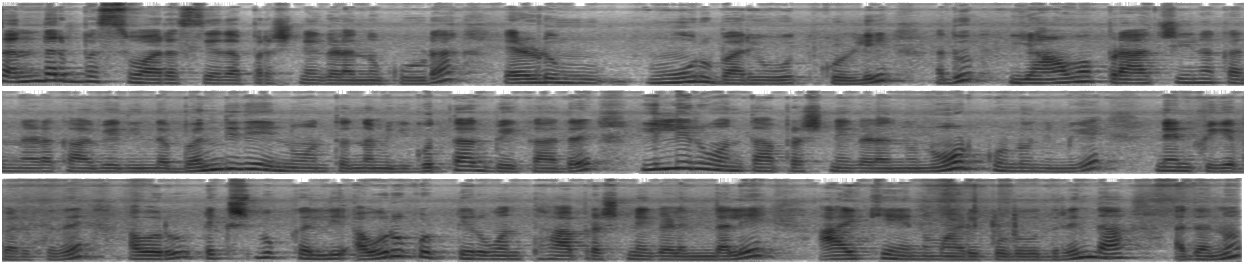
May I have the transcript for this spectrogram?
ಸಂದರ್ಭ ಸ್ವಾರಸ್ಯದ ಪ್ರಶ್ನೆಗಳನ್ನು ಕೂಡ ಎರಡು ಮೂರು ಬಾರಿ ಓದ್ಕೊಳ್ಳಿ. ಅದು ಯಾವ ಪ್ರಾಚೀನ ಕನ್ನಡ ಕಾವ್ಯದಿಂದ ಬಂದಿದೆ ಎನ್ನುವಂಥದ್ದು ನಮಗೆ ಗೊತ್ತಾಗಬೇಕಾದ್ರೆ ಇಲ್ಲಿರುವಂತಹ ಪ್ರಶ್ನೆಗಳನ್ನು ನೋಡಿಕೊಂಡು ನಿಮಗೆ ನೆನಪಿಗೆ ಬರ್ತದೆ ಅವರು ಟೆಕ್ಸ್ಟ್ ಬುಕ್ಕಲ್ಲಿ ಅವರು ಕೊಟ್ಟಿರುವಂತಹ ಪ್ರಶ್ನೆಗಳಿಂದಲೇ ಆಯ್ಕೆಯನ್ನು ಮಾಡಿಕೊಡುವುದರಿಂದ ಅದನ್ನು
